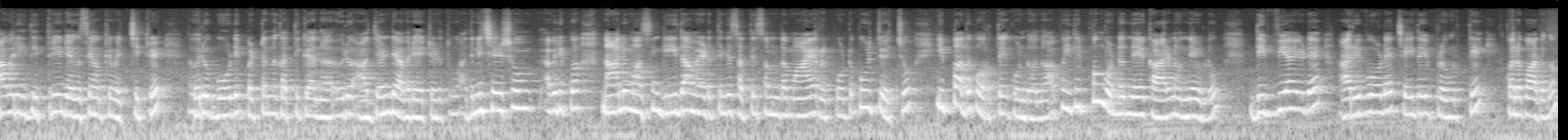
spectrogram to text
അവർ ഇത് ഇത്രയും രഹസ്യമൊക്കെ വെച്ചിട്ട് ഒരു ബോഡി പെട്ടെന്ന് കത്തിക്കാൻ ഒരു അജണ്ട അവർ ഏറ്റെടുത്തു. അതിനുശേഷവും അവരിപ്പോൾ നാല് മാസം ഗീതാ മേഡത്തിന്റെ സത്യസന്ധമായ റിപ്പോർട്ട് പൂഴ്ത്തിവെച്ചു. ഇപ്പം അത് പുറത്തേക്ക് കൊണ്ടുവന്നു. അപ്പോൾ ഇതിപ്പം കൊണ്ടുവന്നേ കാരണം ഒന്നേ ഉള്ളൂ. ദിവ്യയുടെ അറിവോടെ ചെയ്ത ഈ പ്രവൃത്തി കൊലപാതകം.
